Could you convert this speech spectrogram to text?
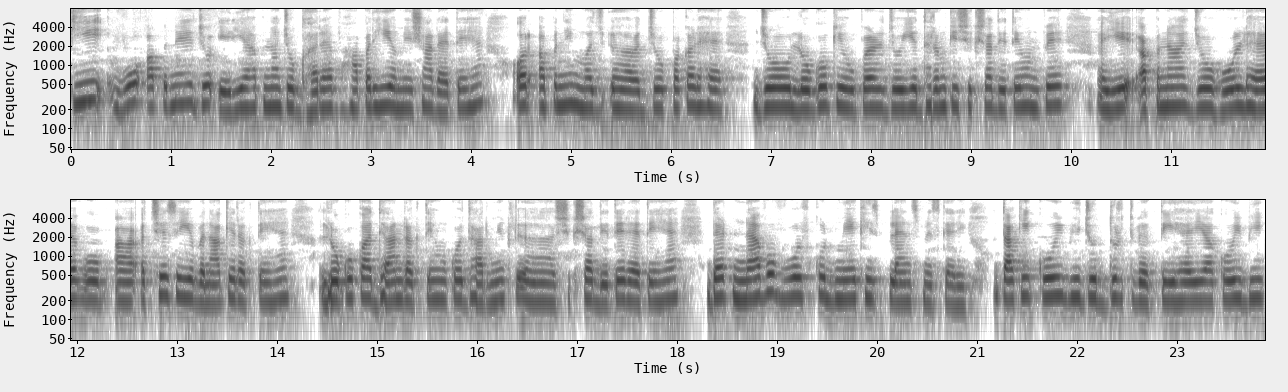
कि वो अपने जो एरिया अपना जो घर है, वहाँ पर ही हमेशा रहते हैं और अपनी मज जो पकड़ है, जो लोगों के ऊपर जो ये धर्म की शिक्षा देते हैं, उन पर ये अपना जो होल्ड है, वो अच्छे से ये बना के रखते हैं। लोगों का ध्यान रखते हैं, उनको धार्मिक शिक्षा देते रहते हैं that never wolf could make his plans miscarry ताकि कोई भी जो दुर्त व्यक्ति है या कोई भी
